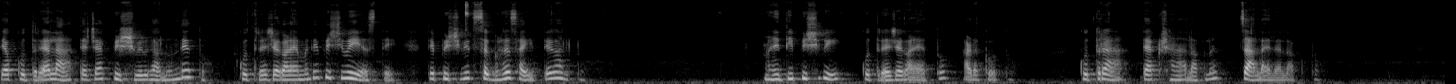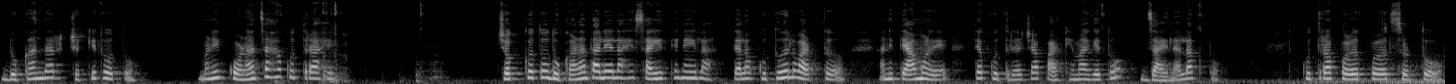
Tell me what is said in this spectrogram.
त्या कुत्र्याला त्याच्या पिशवीत घालून देतो. कुत्र्याच्या गळ्यामध्ये पिशवीही असते. त्या पिशवीत सगळं साहित्य घालतो. आणि ती पिशवी कुत्र्याच्या गळ्यात तो अडकवतो. कुत्रा त्या क्षणाला आपलं चालायला लागतो. दुकानदार चकित होतो. म्हणे कोणाचा हा कुत्रा आहे? चक्क तो दुकानात आलेला आहे साहित्य न्यायला. त्याला कुतूहल वाटतं आणि त्यामुळे त्या कुत्र्याच्या पाठीमागे तो जायला लागतो. कुत्रा पळत पळत सुटतो.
